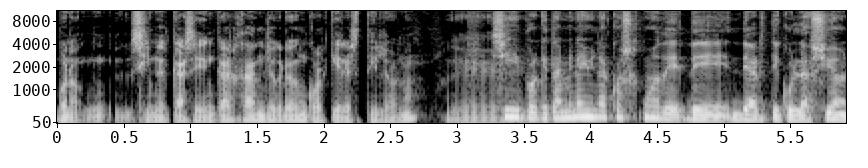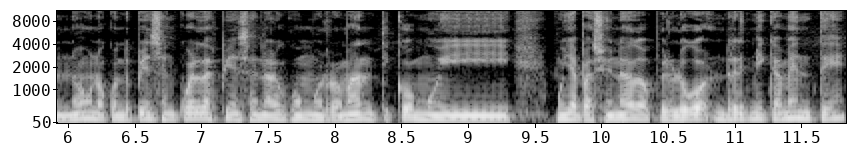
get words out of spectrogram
bueno, sin el casi encajan, yo creo, en cualquier estilo, ¿no? Eh, sí, porque también hay una cosa como de, de, articulación, ¿no? Uno cuando piensa en cuerdas piensa en algo como muy romántico, muy, muy apasionado, pero luego rítmicamente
